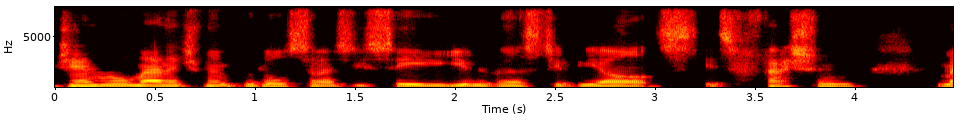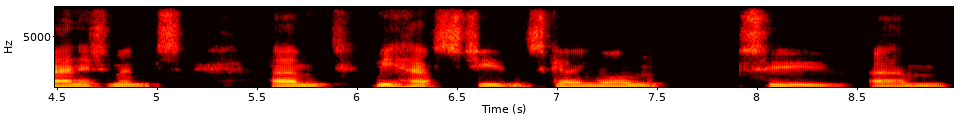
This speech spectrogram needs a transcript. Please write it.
general management, but also, as you see, University of the Arts is fashion management. Um, we have students going on to um,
